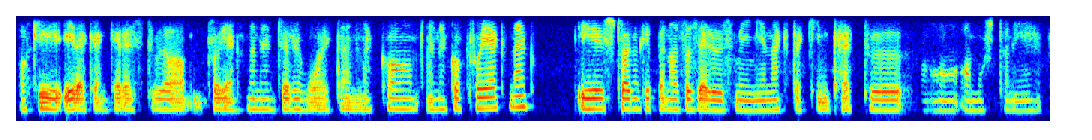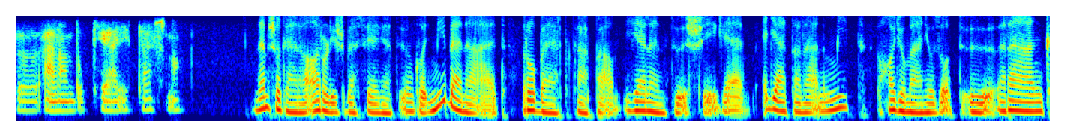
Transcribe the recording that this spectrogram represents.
aki éveken keresztül a projektmenedzsere volt ennek a, ennek a projektnek és tulajdonképpen az az előzményének tekinthető a, a mostani állandó kiállításnak. Nem sokára arról is beszélgetünk, hogy miben állt Robert Capa jelentősége, egyáltalán mit hagyományozott ő ránk,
